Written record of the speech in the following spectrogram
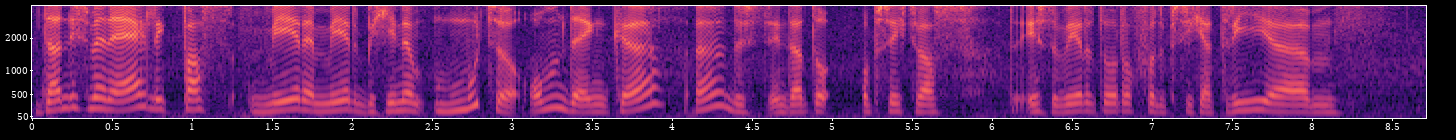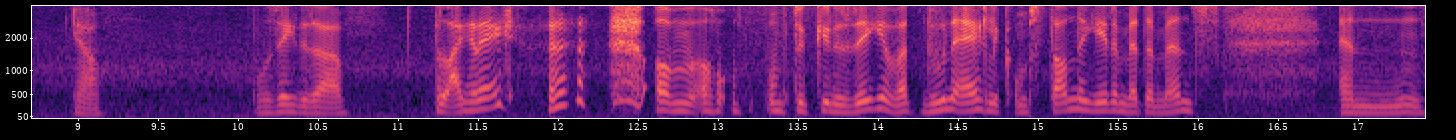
dan is men eigenlijk pas meer en meer beginnen moeten omdenken. Dus in dat opzicht was de Eerste Wereldoorlog voor de psychiatrie, ehm, ja, hoe zeg je dat? Belangrijk om, om, om, te kunnen zeggen wat doen eigenlijk omstandigheden met de mens. En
